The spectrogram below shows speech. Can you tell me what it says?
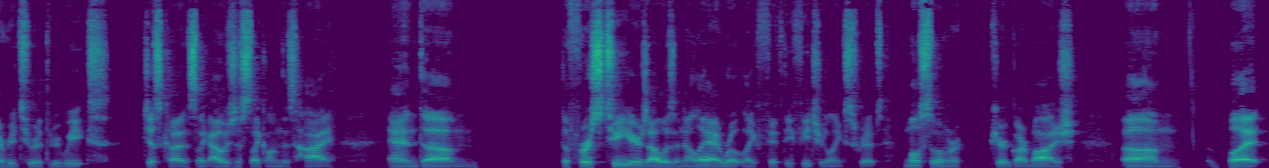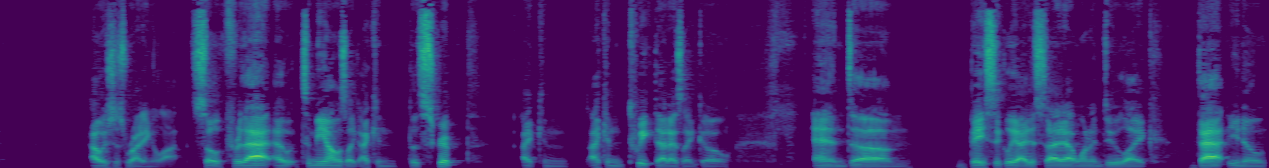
every two or three weeks, just cause like I was just like on this high, and um, the first two years I was in LA, I wrote like 50 feature length scripts. Most of them are pure garbage, um, but I was just writing a lot. So for that, I, to me, I was like, I can the script, I can I can tweak that as I go, and um, basically, I decided I want to do like that you know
